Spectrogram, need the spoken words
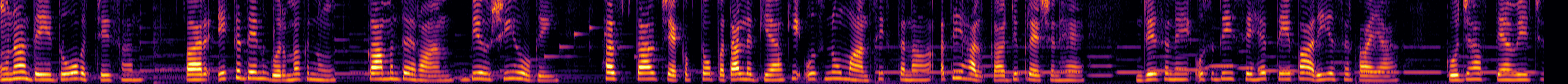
ਉਹਨਾਂ ਦੇ ਦੋ ਬੱਚੇ ਸਨ, ਪਰ ਇੱਕ ਦਿਨ ਗੁਰਮੁਖ ਨੂੰ ਕੰਮ ਦੌਰਾਨ ਬੇਹੋਸ਼ੀ ਹੋ ਗਈ। ਹਸਪਤਾਲ ਚੈੱਕਅਪ ਤੋਂ ਪਤਾ ਲੱਗਿਆ ਕਿ ਉਸ ਨੂੰ ਮਾਨਸਿਕ ਤਣਾਅ ਅਤੇ ਹਲਕਾ ਡਿਪਰੈਸ਼ਨ ਹੈ, ਜਿਸ ਨੇ ਉਸ ਦੀ ਸਿਹਤ ਤੇ ਭਾਰੀ ਅਸਰ ਪਾਇਆ। ਕੁਝ ਹਫ਼ਤਿਆਂ ਵਿੱਚ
